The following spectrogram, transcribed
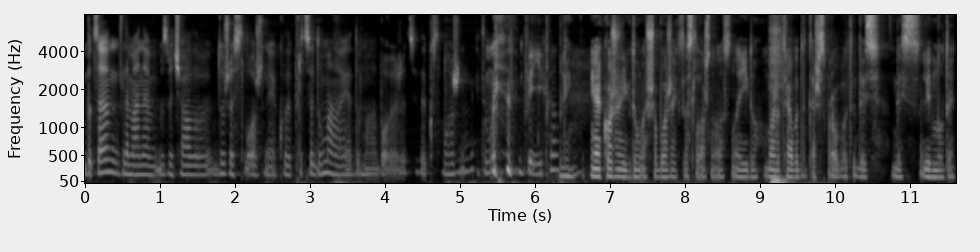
Бо це для мене звучало дуже сложно. Я коли про це думала, я думала, боже, це так сложно, і тому я не поїхала. Блін, я кожен рік думаю, що боже, як це сложно, але їду. Може, треба буде теж спробувати десь десь лівнути.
